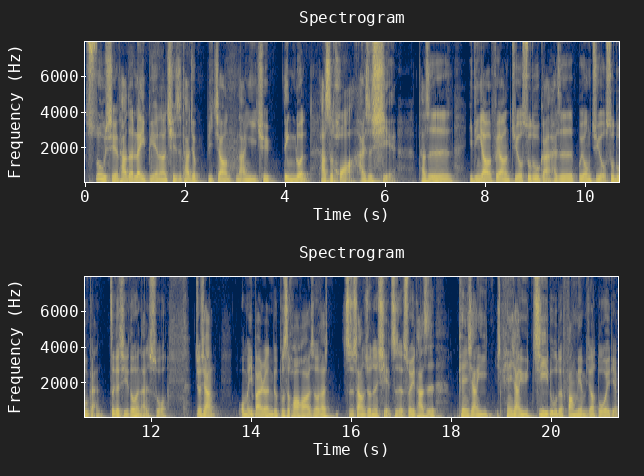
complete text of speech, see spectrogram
速写它的类别呢，其实它就比较难以去定论，它是画还是写，它是一定要非常具有速度感，还是不用具有速度感，这个其实都很难说。就像我们一般人不不是画画的时候，他纸上就能写字，所以他是。偏向于偏向于记录的方面比较多一点，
